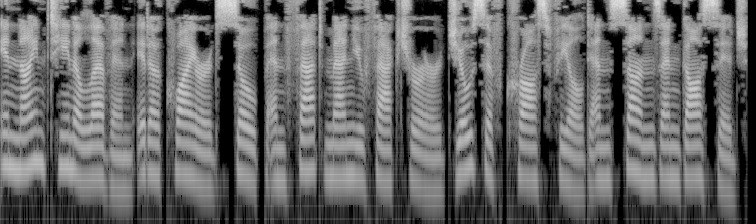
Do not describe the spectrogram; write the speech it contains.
In 1911 it acquired soap and fat manufacturer Joseph Crosfield and Sons and Gossage,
